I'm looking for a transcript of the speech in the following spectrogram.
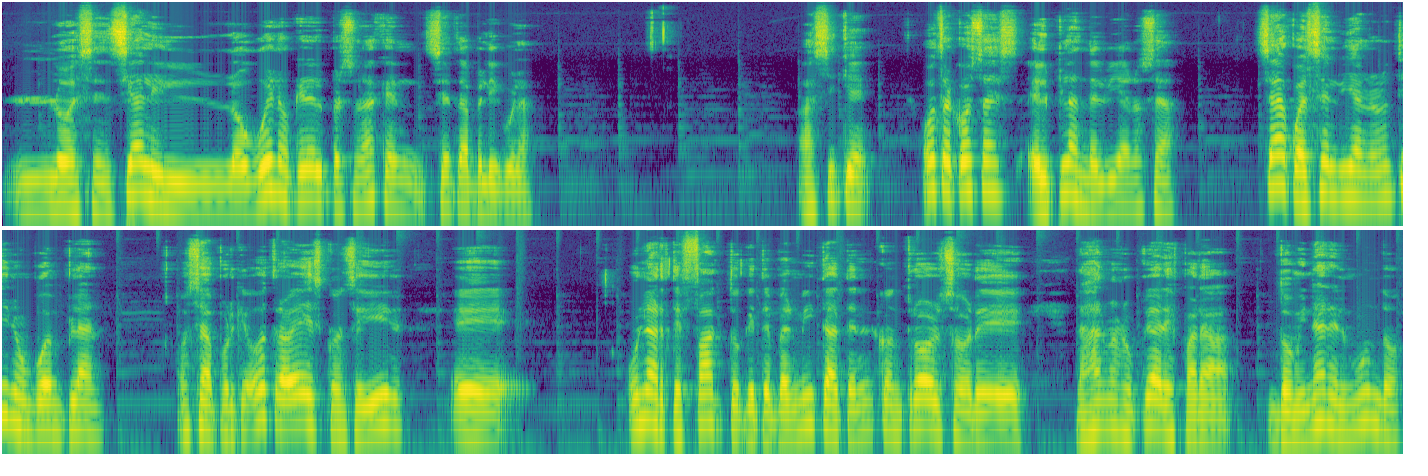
lo esencial y lo bueno que era el personaje en cierta película. Así que, otra cosa es el plan del villano, o sea, sea cual sea el villano, no tiene un buen plan. O sea, porque otra vez conseguir eh, un artefacto que te permita tener control sobre las armas nucleares para dominar el mundo,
